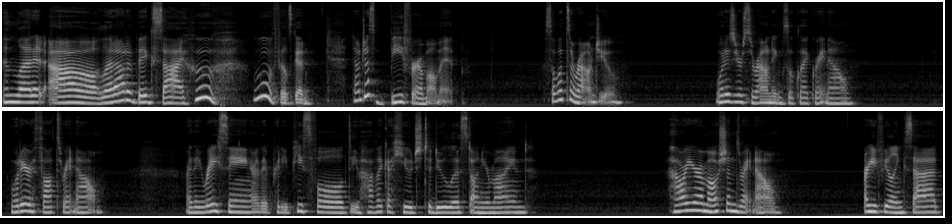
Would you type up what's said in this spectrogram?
and let it out. Let out a big sigh. Whew, whew, feels good. Now, just be for a moment. So, what's around you? What does your surroundings look like right now? What are your thoughts right now? Are they racing? Are they pretty peaceful? Do you have like a huge to do list on your mind? How are your emotions right now? Are you feeling sad,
